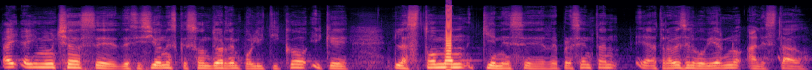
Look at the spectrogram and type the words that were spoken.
Hay, muchas eh, decisiones que son de orden político y que las toman quienes eh, representan eh, a través del gobierno al Estado.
